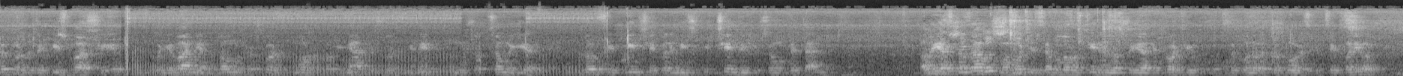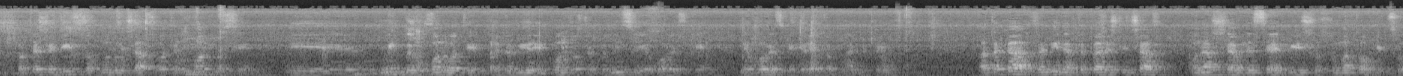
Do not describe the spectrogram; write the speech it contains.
виправдати якісь ваші сподівання в тому, що щось може поміняти, щось змінити, тому що в цьому є зовсім інші економічні чинники в цьому питанні. Але я сказав, мабуть, це було розцінено, що я не проти виконувати обов'язки в цей період, про те, що дійсно буду участвувати в конкурсі і міг би виконувати при довірі конкурсної комісії обов'язки, не обов'язки а директора на підприємства. А така заміна в теперішній час, вона ще внесе більшу суматохицю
